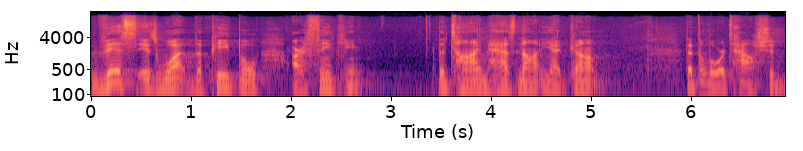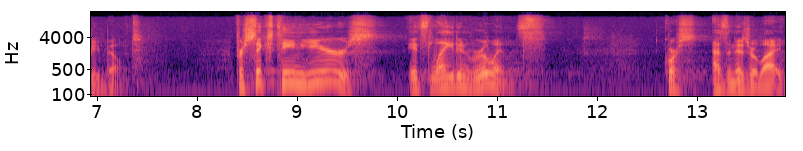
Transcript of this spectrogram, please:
this is what the people are thinking. The time has not yet come that the Lord's house should be built. For 16 years, it's laid in ruins. Of course, as an Israelite,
